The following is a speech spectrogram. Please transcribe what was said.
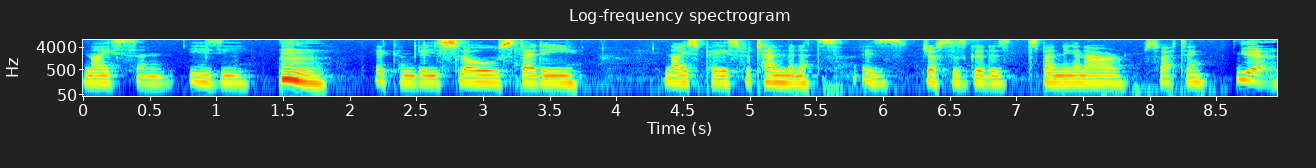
nice and easy. Hmm. It can be slow, steady, nice pace for ten minutes is just as good as spending an hour sweating. Yeah,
